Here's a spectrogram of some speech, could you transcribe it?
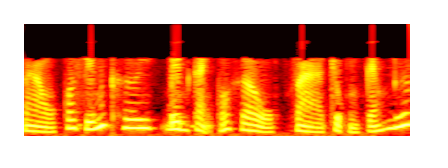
rào có giếng khơi, bên cạnh có gầu và trục kéo nước,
